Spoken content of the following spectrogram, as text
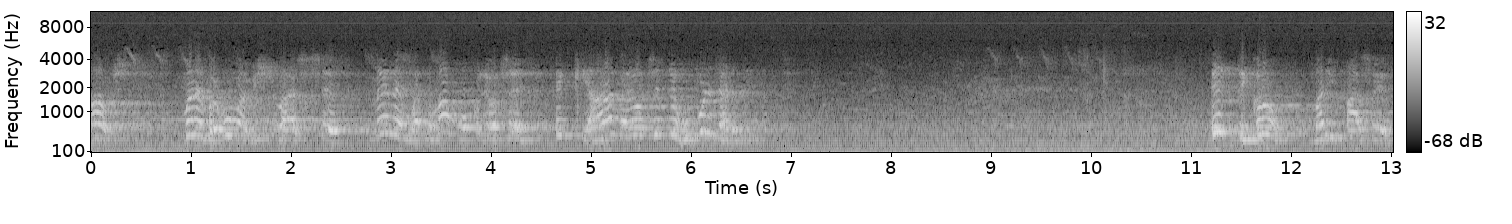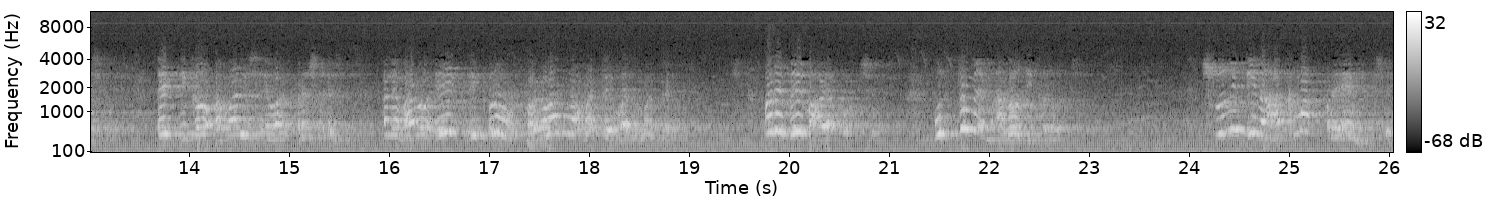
આવશે મને પ્રભુમાં વિશ્વાસ છે મેં વનમાં મોકલ્યો છે એ ક્યાં ગયો છે તે હું પણ જાણતી એક દીકરો મારી પાસે છે એક દીકરો અમારી સેવા કરશે અને મારો એક દીકરો ભગવાનના માટે વનમાં ગયો મને બે બાળકો છે ઉત્તમ એ મારો દીકરો છે સુનીતિના આંખમાં પ્રેમ છે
